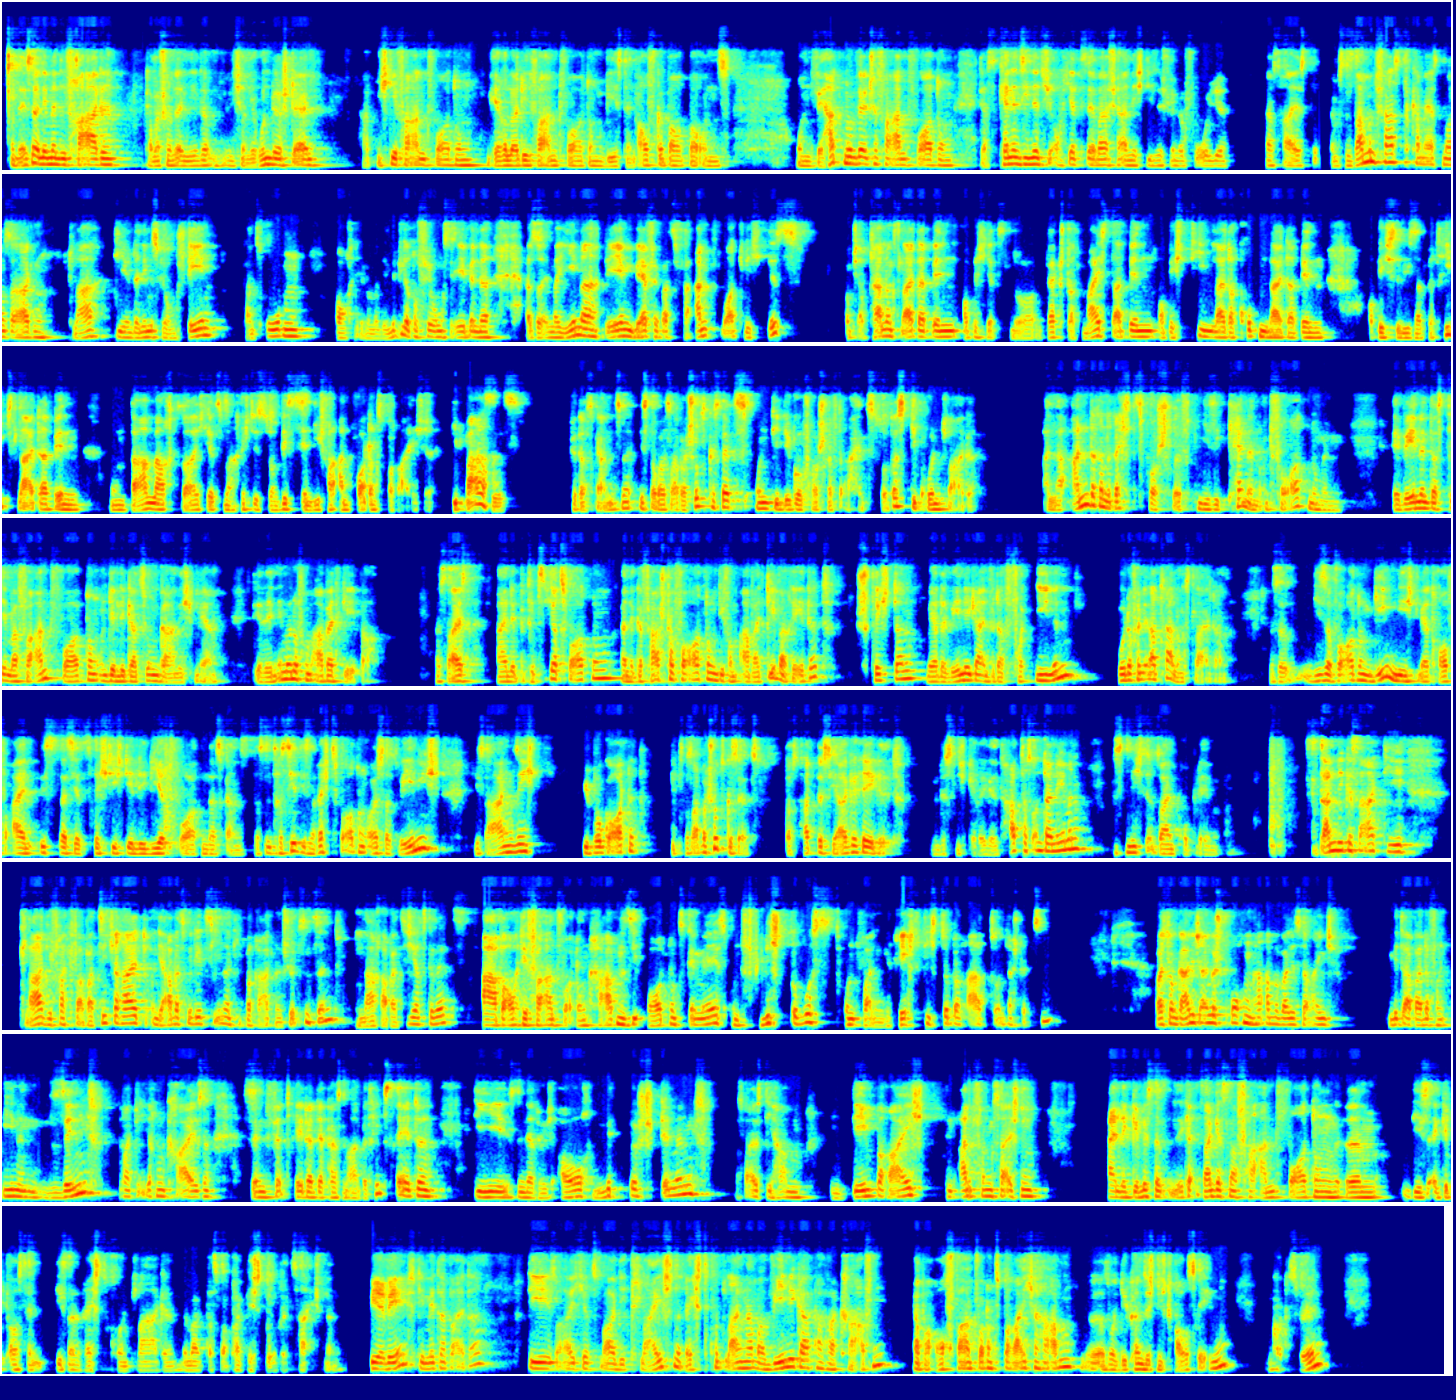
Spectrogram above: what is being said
Und da ist dann immer die Frage, kann man schon nicht an die Runde stellen, habe ich die Verantwortung, mehrere Leute die Verantwortung, wie ist denn aufgebaut bei uns? Und wer hat nun welche Verantwortung? Das kennen Sie natürlich auch jetzt sehr wahrscheinlich, diese schöne Folie. Das heißt, wenn man es zusammenfasst, kann man erstmal sagen, klar, die Unternehmensführung stehen ganz oben, auch immer die mittlere Führungsebene. Also immer je nachdem, wer für was verantwortlich ist, ob ich Abteilungsleiter bin, ob ich jetzt nur Werkstattmeister bin, ob ich Teamleiter, Gruppenleiter bin, ob ich so dieser Betriebsleiter bin. Und danach sage ich jetzt mal richtig so ein bisschen die Verantwortungsbereiche. Die Basis für das Ganze ist aber das Arbeitsschutzgesetz und die DIGO-Vorschrift 1. So, das ist die Grundlage. Alle anderen Rechtsvorschriften, die Sie kennen und Verordnungen, erwähnen das Thema Verantwortung und Delegation gar nicht mehr. Die reden immer nur vom Arbeitgeber. Das heißt, eine Betriebssicherheitsverordnung, eine Gefahrstoffverordnung, die vom Arbeitgeber redet, spricht dann mehr oder weniger entweder von Ihnen oder von den Abteilungsleitern. Also diese Verordnungen gehen nicht mehr darauf ein, ist das jetzt richtig delegiert worden, das Ganze. Das interessiert diese Rechtsverordnung äußerst wenig. Die sagen sich, übergeordnet gibt es das Arbeitsschutzgesetz. Das hat das ja geregelt. Wenn das nicht geregelt hat, das Unternehmen, ist nicht sein Problem. Dann, wie gesagt, die, klar, die Frage für Arbeitssicherheit und die Arbeitsmediziner, die beratend und schützend sind, nach Arbeitssicherheitsgesetz, aber auch die Verantwortung, haben sie ordnungsgemäß und pflichtbewusst und vor allem richtig zu beraten, zu unterstützen. Was ich noch gar nicht angesprochen habe, weil es ja eigentlich Mitarbeiter von Ihnen sind, bei Ihrem Kreise, sind Vertreter der Personalbetriebsräte. Die sind natürlich auch mitbestimmend. Das heißt, die haben in dem Bereich, in Anführungszeichen, eine gewisse, ich sage jetzt mal, Verantwortung, ähm, die es ergibt aus den, dieser Rechtsgrundlage, wenn man das mal praktisch so bezeichnen. Wie erwähnt, die Mitarbeiter, die, sage ich jetzt mal, die gleichen Rechtsgrundlagen haben, aber weniger Paragraphen, aber auch Verantwortungsbereiche haben. Also die können sich nicht rausreden, um Gottes Willen.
